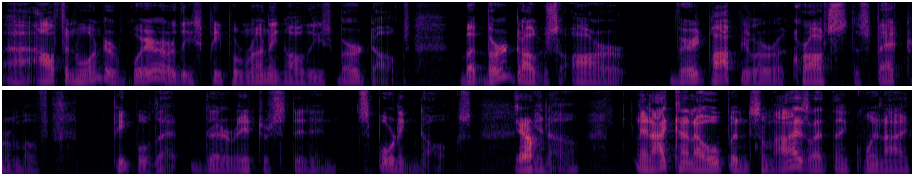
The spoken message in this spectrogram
Uh, I often wondered where are these people running all these bird dogs, but bird dogs are very popular across the spectrum of people that that are interested in sporting dogs. Yeah. You know, and I kind of opened some eyes. I think when I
